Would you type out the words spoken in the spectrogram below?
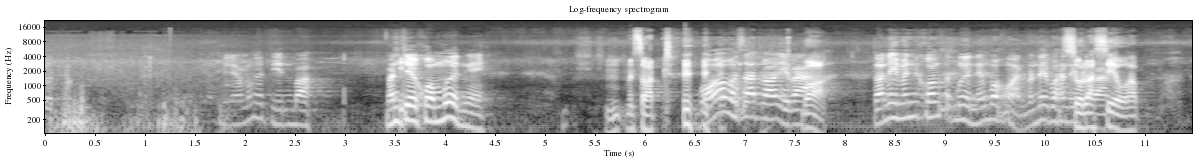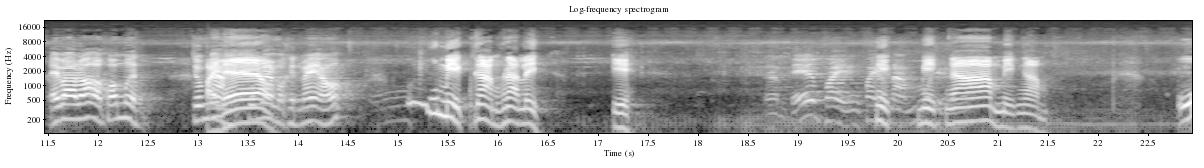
รถครับเป็นยังไม่เคยตีนบ่มันเจอความมืดไงหืมมันซอดบ่บ่ซัดบ่เอ้บ่าบ่ตอนนี้มันความสมืดยังบ่หอดมันได้บ่ทันได้โซลาร์เซลล์ครับไอ้บ่าวลองเอาความมืด จุ่มไปน้ำแล้วจุ่มน้ำบ่ขึ้นไหมเอาอู้เมฆงามขนาดเลย เอเต็มไฟไฟเมฆเมฆงามเมฆงาม โอ้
